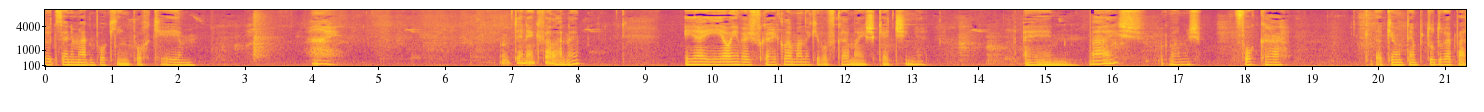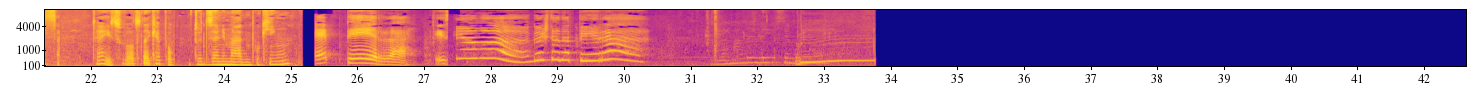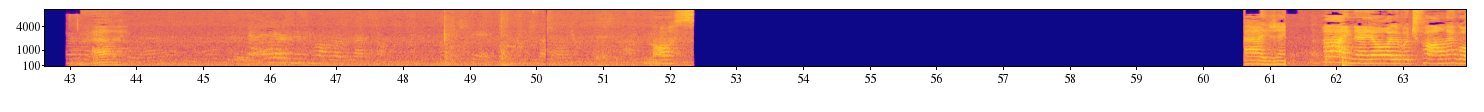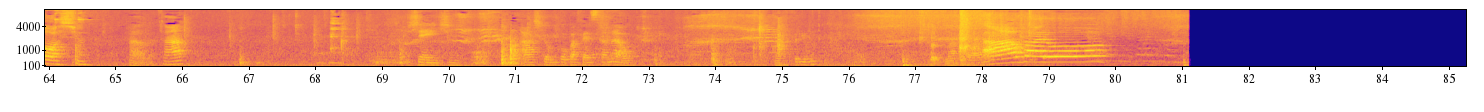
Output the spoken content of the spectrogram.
tô desanimada um pouquinho porque. Ai. Não tem nem o que falar, né? E aí, ao invés de ficar reclamando aqui, eu vou ficar mais quietinha. É, mas vamos focar que daqui a um tempo tudo vai passar. Então é isso, volto daqui a pouco. Tô desanimada um pouquinho. É pera! Esse... Gostou da pera? Ah. Nossa. Ai, gente. Ai, né? Olha, vou te falar um negócio. Fala. Tá? Gente, acho que eu não vou pra festa, não. Tá frio. Lá. Alva!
